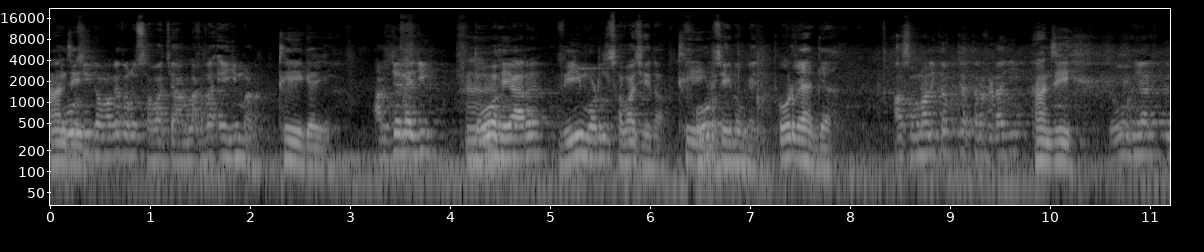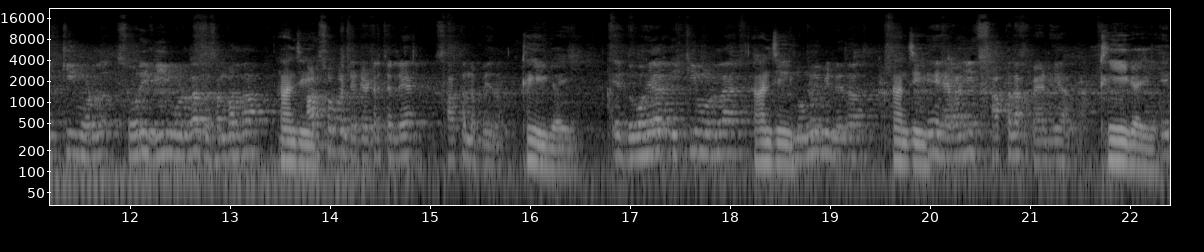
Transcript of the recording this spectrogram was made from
ਹਾਂਜੀ। ਉਹ ਅਸੀਂ ਦਵਾਂਗੇ ਤੁਹਾਨੂੰ ਸਵਾ ਚਾਰ ਲੱਖ ਦਾ ਇਹੀ ਮਾਡਲ ਠੀਕ ਹੈ ਜੀ। ਅਰਜਨ ਹੈ ਜੀ ਹੂੰ। 2020 ਮਾਡਲ ਸਵਾ 6 ਦਾ। ਠੀਕ ਹੋਰ ਹੈ। ਸੇਲ ਹੋ ਗਿਆ ਜੀ। ਫੋੜ ਵੇਖ ਗਿਆ। ਆ ਸੋਨਾਲੀਕਾ 75 ਖੜਾ ਜੀ। ਹਾਂਜੀ। 2021 ਮਾਡਲ ਸੋਰੀ 20 ਮਾਡਲ ਦਾ ਦਸੰਬਰ ਦਾ। ਹਾਂਜੀ। 800 ਘੰਟੇ ਟਰੈਕਟਰ ਚੱਲਿਆ 790 ਦਾ। ਠੀਕ ਹੈ ਜੀ। ਇਹ 2021 ਮਾਡਲ ਹੈ ਹਾਂਜੀ। 9ਵੇਂ ਮਹੀਨੇ ਦਾ। ਹਾਂਜੀ। ਇਹ ਹੈਗਾ ਜੀ 7 ਲੱਖ 65 ਹਜ਼ਾਰ। ਦਾ ਠੀਕ ਹੈ ਜੀ। ਇਹ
